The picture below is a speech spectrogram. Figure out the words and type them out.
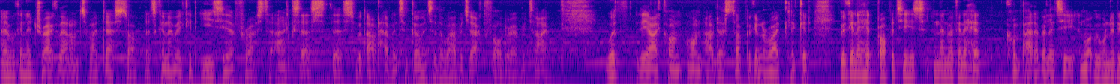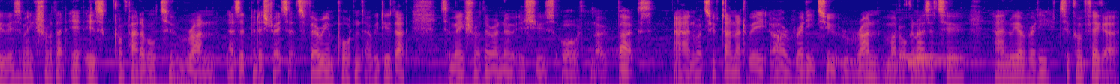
and we're going to drag that onto our desktop. That's going to make it easier for us to access this without having to go into the Wabbajack folder every time. With the icon on our desktop, we're going to right click it, we're going to hit properties and then we're going to hit compatibility and what we want to do is make sure that it is compatible to run as administrator. It's very important that we do that to make sure there are no issues or no bugs. And once we've done that, we are ready to run Mod Organizer 2 and we are ready to configure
